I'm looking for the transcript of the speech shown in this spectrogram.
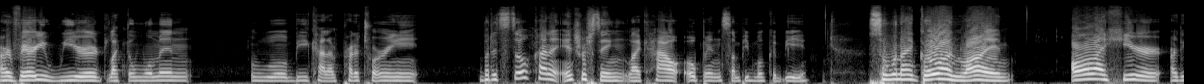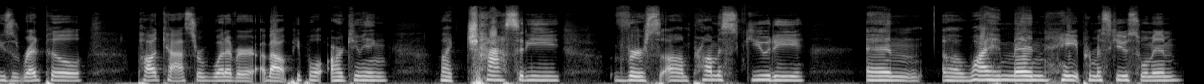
are very weird. Like the woman will be kind of predatory, but it's still kind of interesting, like how open some people could be. So when I go online, all I hear are these red pill podcasts or whatever about people arguing like chastity versus um, promiscuity and uh, why men hate promiscuous women.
